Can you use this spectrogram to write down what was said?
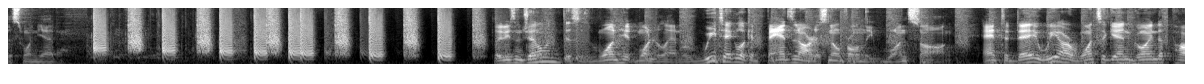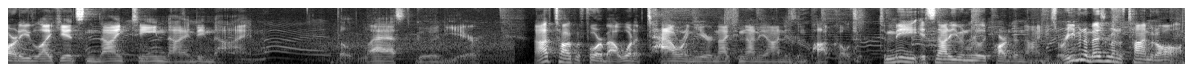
This one yet. Ladies and gentlemen, this is One Hit Wonderland, where we take a look at bands and artists known for only one song. And today we are once again going to party like it's 1999. The last good year. Now, I've talked before about what a towering year 1999 is in pop culture. To me, it's not even really part of the 90s, or even a measurement of time at all.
